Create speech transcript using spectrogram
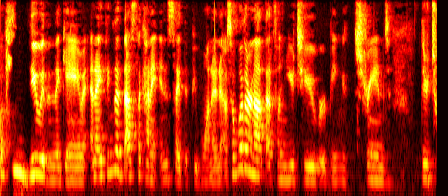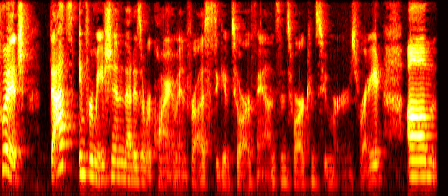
what, can you do within the game? And I think that that's the kind of insight that people want to know. So whether or not that's on YouTube or being streamed through Twitch, that's information that is a requirement for us to give to our fans and to our consumers, right? Um,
